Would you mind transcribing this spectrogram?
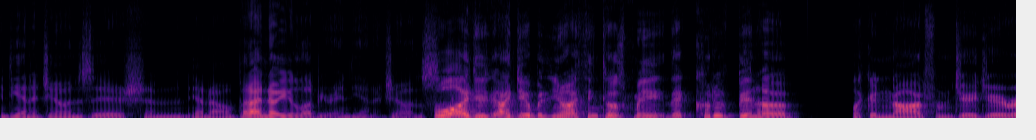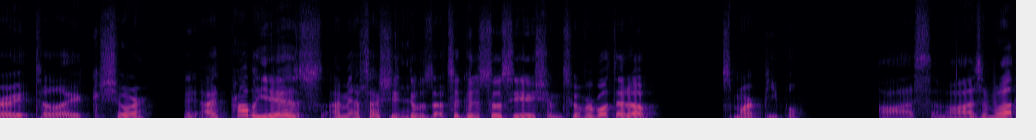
Indiana Jones ish, and you know. But I know you love your Indiana Jones. so Well, I do, I do, but you know, I think those may that could have been a like a nod from JJ, right? To like, Sure. I it probably is. I mean, that's actually Yeah. those that's a good association. So whoever brought that up, smart people. Awesome, awesome. Well,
